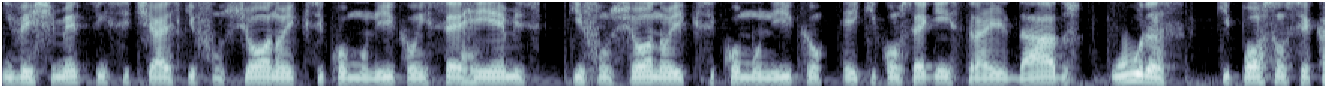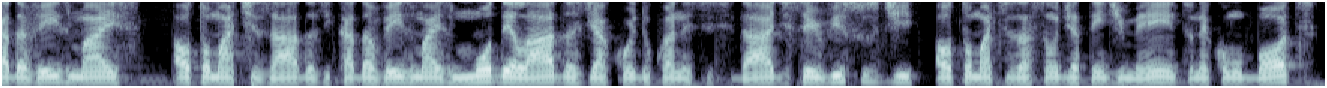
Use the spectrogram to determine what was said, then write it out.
investimentos em CTIs que funcionam e que se comunicam, em CRMs que funcionam e que se comunicam e que conseguem extrair dados, URAs que possam ser cada vez mais automatizadas e cada vez mais modeladas de acordo com a necessidade, serviços de automatização de atendimento, né, como bots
